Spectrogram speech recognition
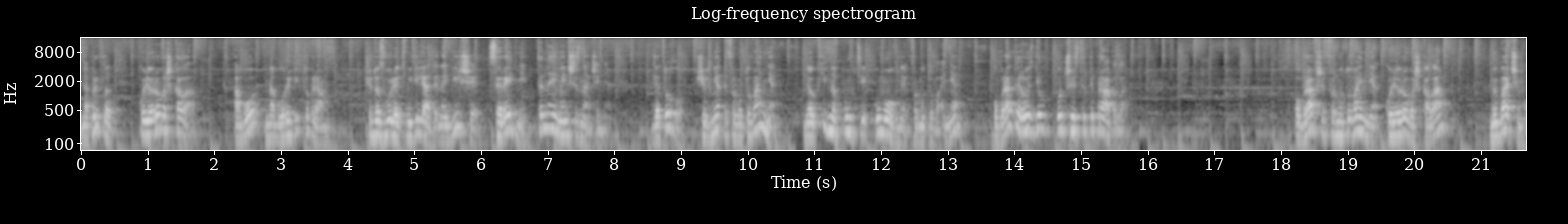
наприклад, кольорова шкала або набори піктограм, що дозволять виділяти найбільше, середні та найменші значення. Для того, щоб зняти форматування, необхідно в пункті Умовне форматування обрати розділ Очистити правила. Обравши форматування кольорова шкала, ми бачимо,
